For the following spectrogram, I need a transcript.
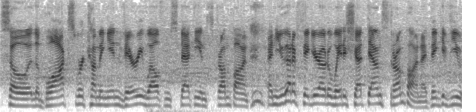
So the blocks were coming in very well from Sveti and Strumpen. And you got to figure out a way to shut down Strumpen. I think if you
